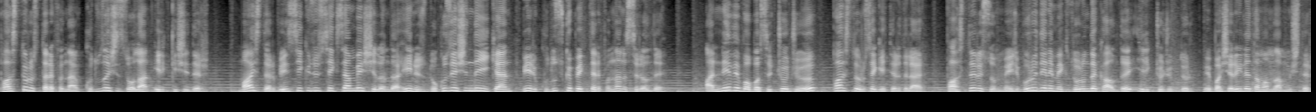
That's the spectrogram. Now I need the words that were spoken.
Pastorus tarafından kuduz aşısı olan ilk kişidir. Meister 1885 yılında henüz 9 yaşındayken bir kuduz köpek tarafından ısırıldı. Anne ve babası çocuğu Pastorus'a getirdiler. Pastorus'un mecburi denemek zorunda kaldığı ilk çocuktur ve başarıyla tamamlanmıştır.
